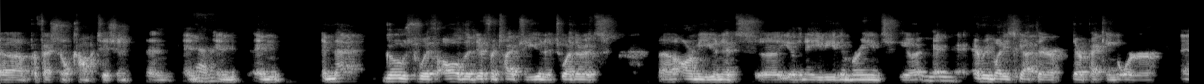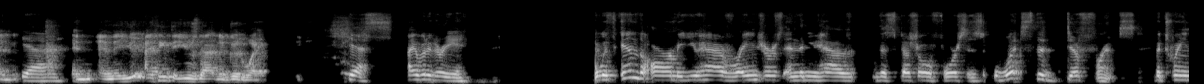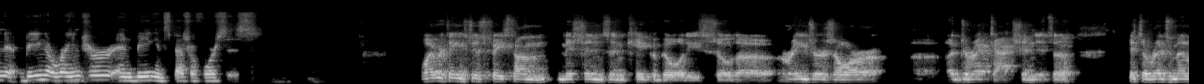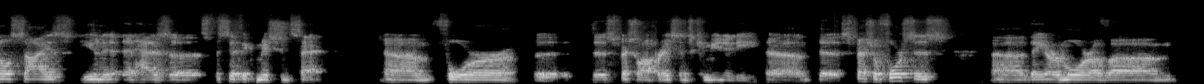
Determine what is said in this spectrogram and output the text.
uh, professional competition, and and, yeah. and and and that goes with all the different types of units, whether it's uh, Army units, uh, you know, the Navy, the Marines. You know, mm-hmm. everybody's got their their pecking order, and yeah, and and they I think they use that in a good way. Yes, I would agree. Within the Army, you have Rangers and then you have the Special Forces. What's the difference between being a Ranger and being in Special Forces? Well, everything's just based on missions and capabilities. So the Rangers are a direct action. It's a it's a regimental size unit that has a specific mission set um, for the, the, special operations community. Uh, the special forces uh, they are more of um,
